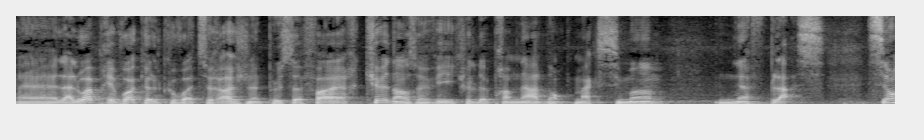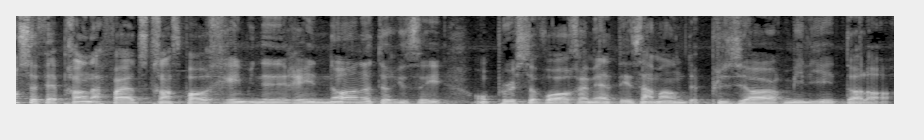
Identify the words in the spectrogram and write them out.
la loi prévoit que le covoiturage ne peut se faire que dans un véhicule de promenade, donc maximum 9 places. Si on se fait prendre à faire du transport rémunéré non autorisé, on peut se voir remettre des amendes de plusieurs milliers de dollars.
